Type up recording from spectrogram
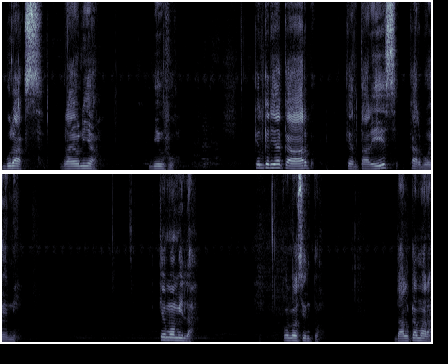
borax bryonia bufo calcarea carb cantharis কার্বোয়েনি chamomilla colocynthis dulcamara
